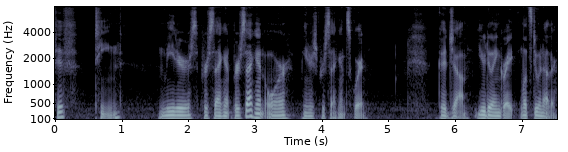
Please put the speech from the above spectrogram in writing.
15 meters per second per second or meters per second squared. Good job. You're doing great. Let's do another.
